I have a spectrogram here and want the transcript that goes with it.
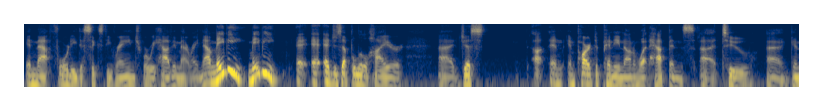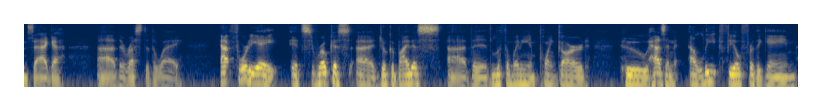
in that 40 to 60 range where we have him at right now. Maybe maybe edges up a little higher, uh, just uh, in, in, part depending on what happens uh, to uh, Gonzaga uh, the rest of the way. At 48, it's Rokas uh, Jokubaitis, uh, the Lithuanian point guard, who has an elite feel for the game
